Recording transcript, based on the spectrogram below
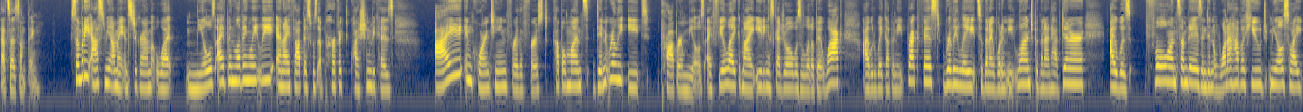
that says something. Somebody asked me on my Instagram what meals I've been loving lately, and I thought this was a perfect question because I, in quarantine for the first couple months, didn't really eat proper meals. I feel like my eating schedule was a little bit whack. I would wake up and eat breakfast really late, so then I wouldn't eat lunch, but then I'd have dinner. I was full on some days and didn't want to have a huge meal, so I,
